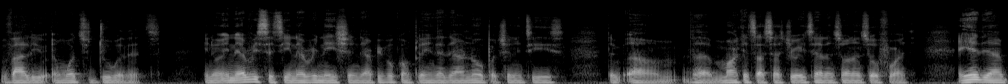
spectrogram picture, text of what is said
value and what to do with it. You know, in every city, in every nation, there are people complaining that there are no opportunities, the um the markets are saturated, and so on and so forth. And yet there are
